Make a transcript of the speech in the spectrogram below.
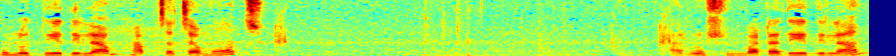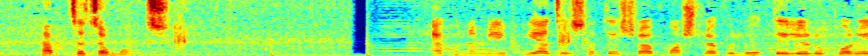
হলুদ দিয়ে দিলাম হাফ চা চামচ। আর রসুন বাটা দিয়ে দিলাম হাফ চা চামচ। এখন আমি পেঁয়াজের সাথে সব মশলাগুলো তেলের উপরে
